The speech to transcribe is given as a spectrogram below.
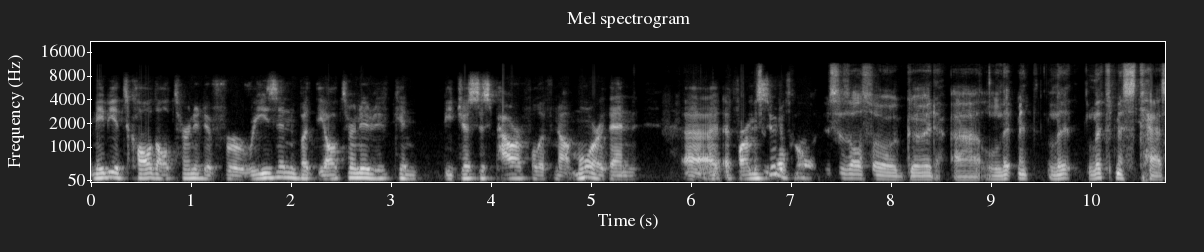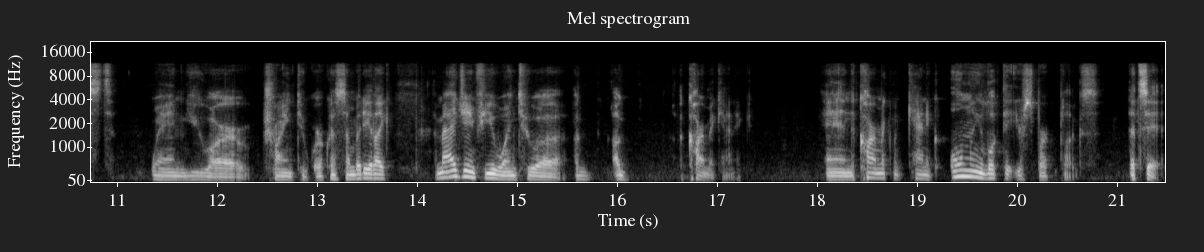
maybe it's called alternative for a reason, but the alternative can be just as powerful, if not more, than uh, a pharmaceutical. This is also, a good uh, litmus, lit, litmus test when you are trying to work with somebody. Like, imagine if you went to a, a, a, a car mechanic and the car mechanic only looked at your spark plugs. That's it.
